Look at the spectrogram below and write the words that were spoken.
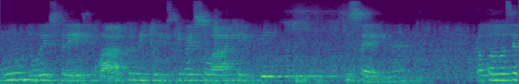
um, dois, três quatro, e por isso que vai soar aquele que segue, né? Então, quando você,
